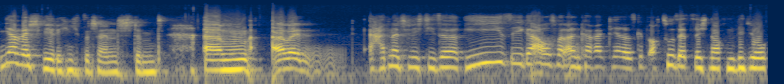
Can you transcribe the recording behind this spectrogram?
ja, wäre schwierig, mich zu entscheiden, stimmt. Ähm, aber er hat natürlich diese riesige Auswahl an Charaktere. Es gibt auch zusätzlich noch ein Video,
